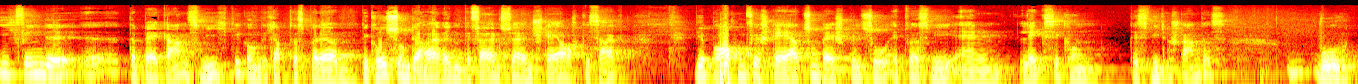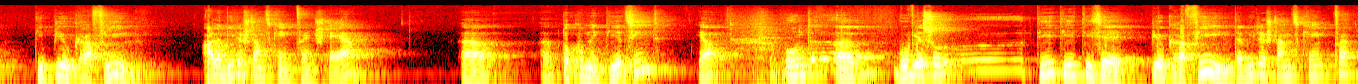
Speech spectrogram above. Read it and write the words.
ich finde äh, dabei ganz wichtig, und ich habe das bei der Begrüßung der heurigen Befreiungsfeier in Steyr auch gesagt, wir brauchen für Steyr zum Beispiel so etwas wie ein Lexikon des Widerstandes, wo die Biografien aller Widerstandskämpfer in Steyr äh, äh, dokumentiert sind ja, und äh, wo wir so die, die, diese Biografien der Widerstandskämpfer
